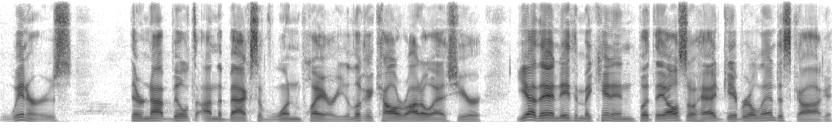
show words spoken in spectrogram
winners, they're not built on the backs of one player. You look at Colorado last year. Yeah, they had Nathan MacKinnon, but they also had Gabriel Landeskog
